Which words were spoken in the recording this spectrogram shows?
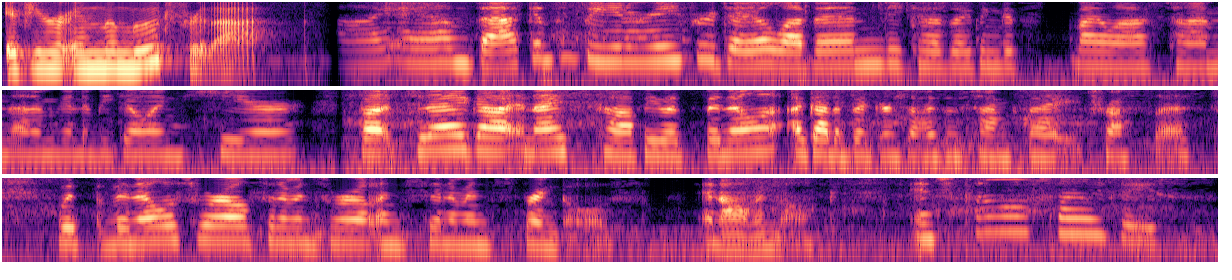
if you're in the mood for that. I am back at the beanery for day 11 because I think it's my last time that I'm going to be going here. But today I got an iced coffee with vanilla. I got a bigger size this time because I trust this. With vanilla swirl, cinnamon swirl, and cinnamon sprinkles and almond milk. And she put a little smiley face.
